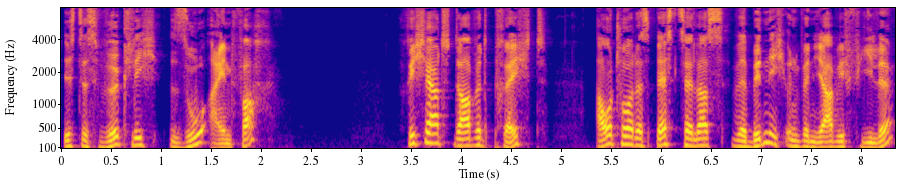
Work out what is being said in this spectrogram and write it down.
ist es wirklich so einfach? Richard David Precht, Autor des Bestsellers Wer bin ich und wenn ja, wie viele,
